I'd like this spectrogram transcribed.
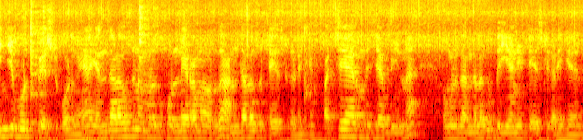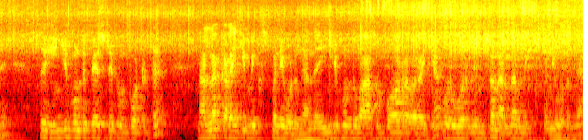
இஞ்சி பூண்டு பேஸ்ட் போடுங்க. ஏன்னா எந்த அளவுக்கு நம்மளுக்கு பொன்னிறமாக வருதோ அந்த அளவுக்கு டேஸ்ட் கிடைக்கும். பச்சையாக இருந்துச்சு அப்படின்னா உங்களுக்கு அந்தளவுக்கு பிரியாணி டேஸ்ட் கிடைக்காது. ஸோ இஞ்சி பூண்டு பேஸ்ட்டுக்கும் போட்டுட்டு நல்லா கலக்கி மிக்ஸ் பண்ணி விடுங்க. அந்த இஞ்சி பூண்டு வாசம் போகிற வரைக்கும் ஒரு ஒரு நிமிஷம் நல்லா மிக்ஸ் பண்ணி விடுங்க.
